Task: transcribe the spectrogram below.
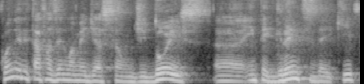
Quando ele está fazendo uma mediação de dois uh, integrantes da equipe,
